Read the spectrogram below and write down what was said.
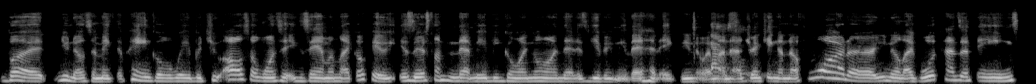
but you know, to make the pain go away. But you also want to examine, like, okay, is there something that may be going on that is giving me that headache? You know, am Absolutely. I not drinking enough water? You know, like what kinds of things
